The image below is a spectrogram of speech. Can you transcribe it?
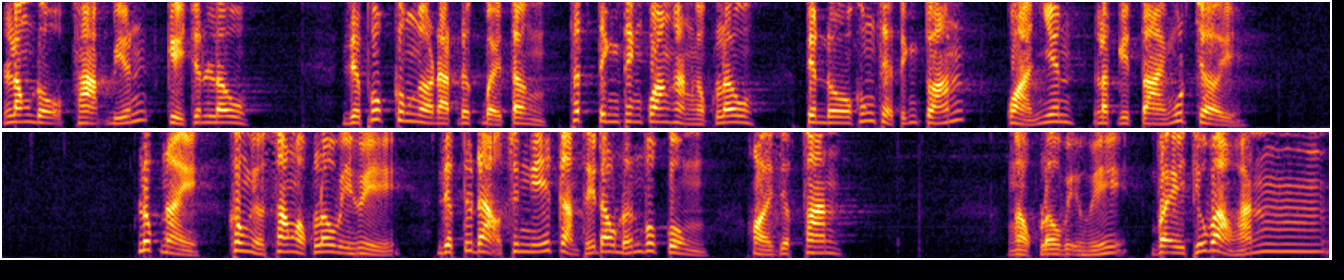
long độ phạm biến kỳ chân lâu. Diệp Phúc không ngờ đạt được 7 tầng thất tinh thanh quang hàn ngọc lâu, tiền đồ không thể tính toán, quả nhiên là kỳ tài ngút trời. Lúc này, không hiểu sao Ngọc Lâu bị hủy, Diệp Tư Đạo suy nghĩ cảm thấy đau đớn vô cùng, hỏi Diệp Phan. Ngọc Lâu bị hủy, vậy thiếu bảo hắn...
